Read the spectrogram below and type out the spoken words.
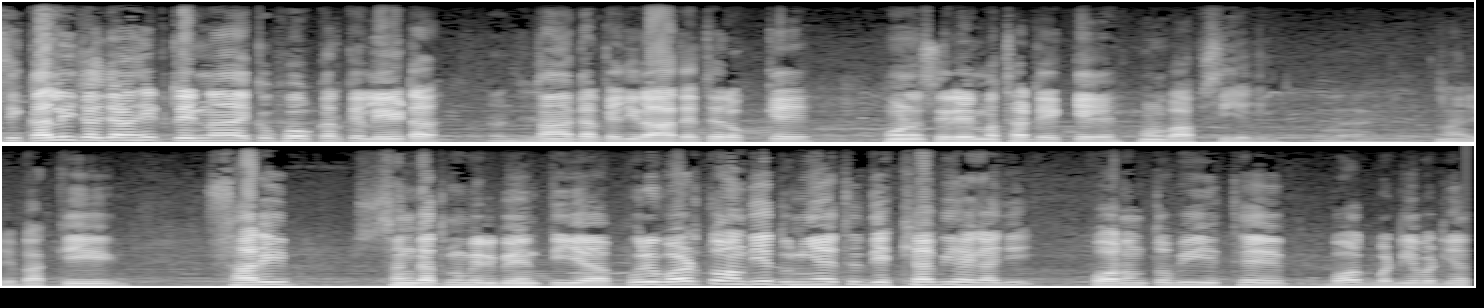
ਅਸੀਂ ਕੱਲ ਹੀ ਚੱਲ ਜਾਣਾ ਸੀ ਟ੍ਰੇਨਾਂ ਇੱਕ ਫੋਕ ਕਰਕੇ ਲੇਟ ਆ। ਹਾਂਜੀ। ਤਾਂ ਕਰਕੇ ਜੀ ਰਾਤ ਇੱਥੇ ਰੁਕ ਕੇ ਹੁਣ ਸਿਰੇ ਮੱਥਾ ਟੇਕ ਕੇ ਹੁਣ ਵਾਪਸੀ ਹੈ ਜੀ। ਹਾਂਜੀ ਬਾਕੀ ਸਾਰੀ ਸੰਗਤ ਨੂੰ ਮੇਰੀ ਬੇਨਤੀ ਆ ਪੂਰੇ ਵਰਲਡ ਤੋਂ ਆਉਂਦੀ ਹੈ ਦੁਨੀਆ ਇੱਥੇ ਦੇਖਿਆ ਵੀ ਹੈਗਾ ਜੀ। ਫੋਰਨ ਤੋਂ ਵੀ ਇੱਥੇ ਬਹੁਤ ਵੱਡੀਆਂ ਵੱਡੀਆਂ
